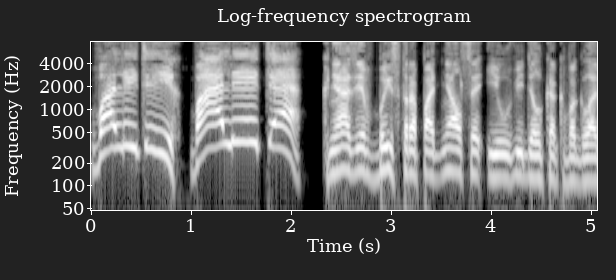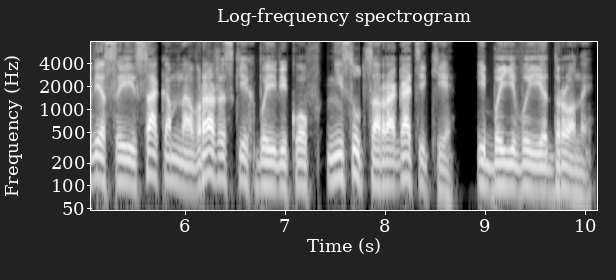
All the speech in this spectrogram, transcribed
«Валите их! Валите!» Князев быстро поднялся и увидел, как во главе с Исаком на вражеских боевиков несутся рогатики и боевые дроны.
